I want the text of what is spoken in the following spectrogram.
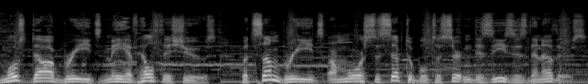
Most dog breeds may have health issues, but some breeds are more susceptible to certain diseases than others.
